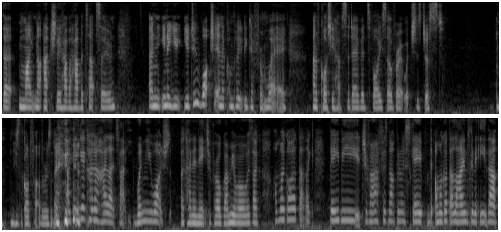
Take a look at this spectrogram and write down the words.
that might not actually have a habitat soon. And you know, you you do watch it in a completely different way. And of course, you have Sir David's voice over it, which is just. He's the godfather, isn't he? I think it kind of highlights that when you watch a kind of nature program, you're always like, "Oh my god, that like baby giraffe is not going to escape. Oh my god, that lion's going to eat that.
